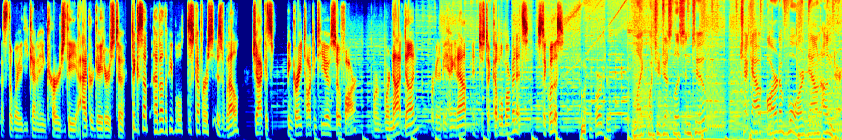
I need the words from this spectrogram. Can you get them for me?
That's the way you kind of encourage the aggregators to pick us up, have other people discover us as well. Jack, it's been great talking to you so far. We're, we're not done. We're going to be hanging out in just a couple of more minutes. Stick with us. Looking forward to it. Like what you just listened to? Check out Art of War Down Under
